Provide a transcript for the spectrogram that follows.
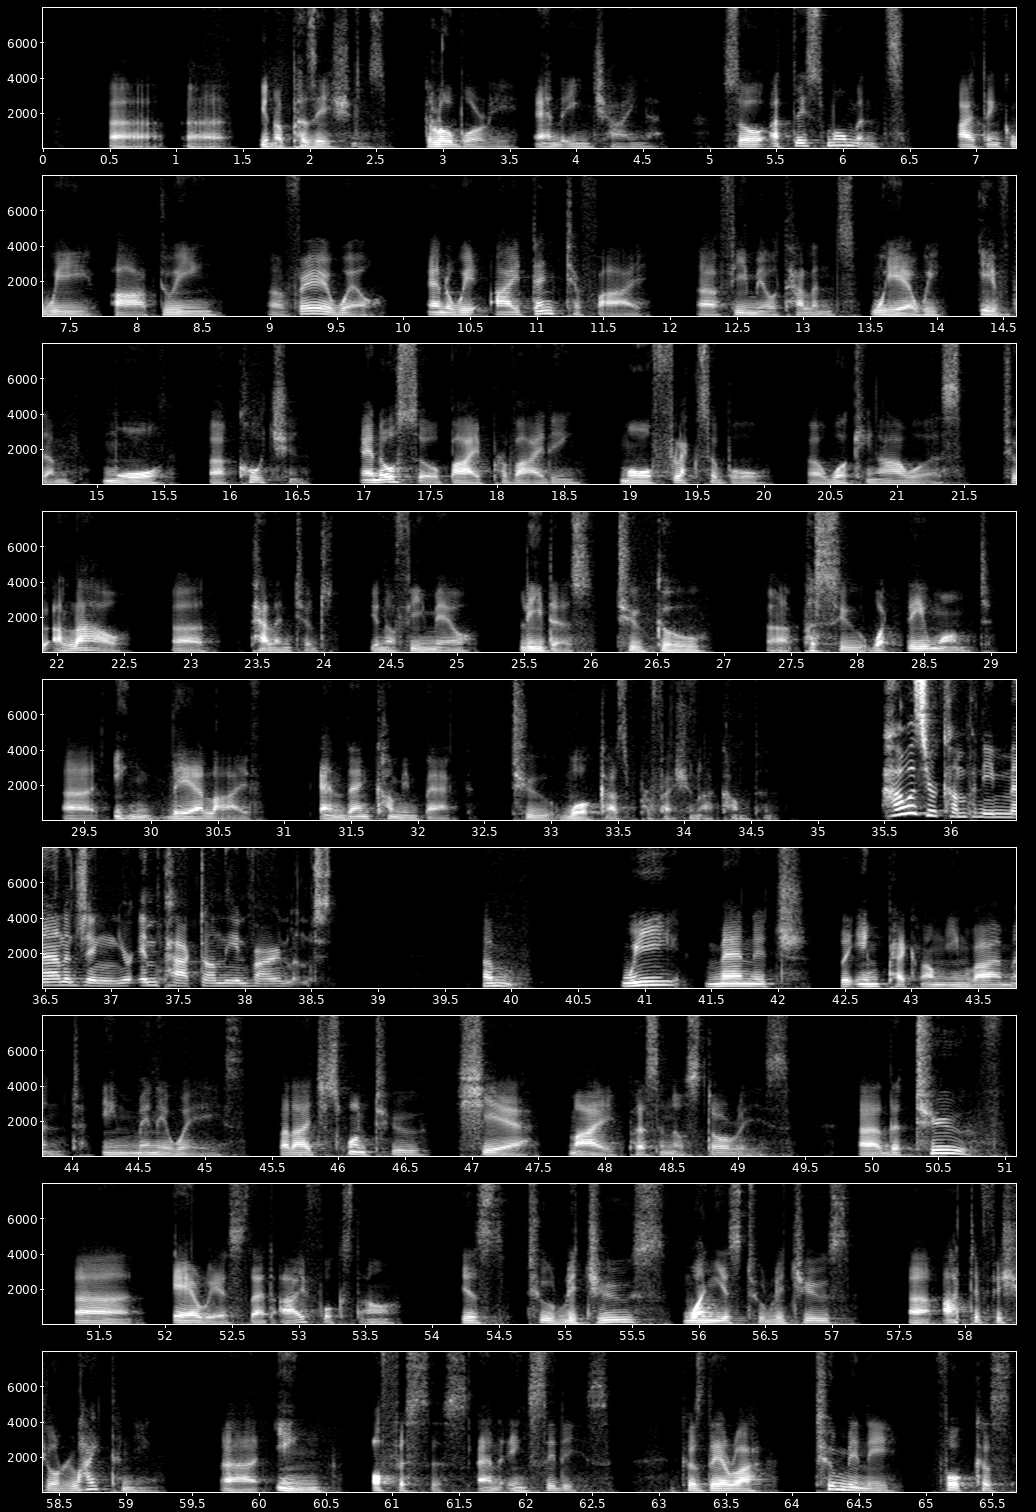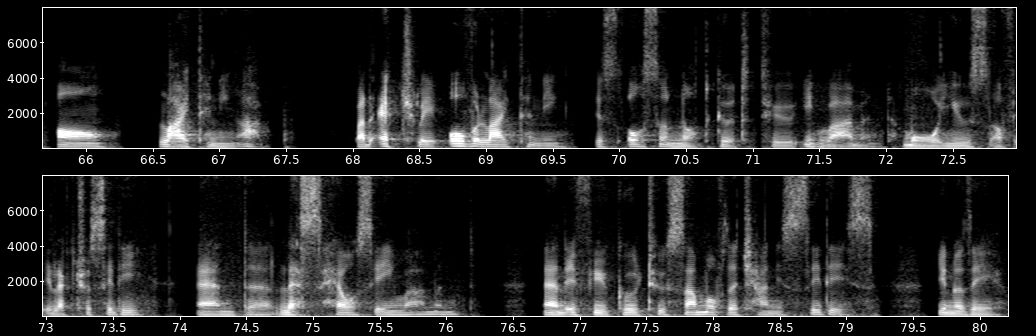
uh, uh, you know, positions globally and in China. So at this moment, I think we are doing uh, very well and we identify uh, female talents where we give them more uh, coaching and also by providing more flexible uh, working hours to allow uh, talented you know, female leaders to go uh, pursue what they want uh, in their life and then coming back to work as professional accountants. How is your company managing your impact on the environment? Um, we manage the impact on the environment in many ways, but I just want to share my personal stories. Uh, the two uh, areas that I focused on is to reduce, one is to reduce uh, artificial lighting uh, in offices and in cities, because there are too many focus on lightening up, but actually over lightening is also not good to environment, more use of electricity and uh, less healthy environment. And if you go to some of the Chinese cities, you know, they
